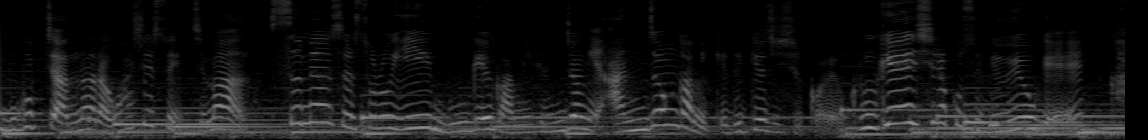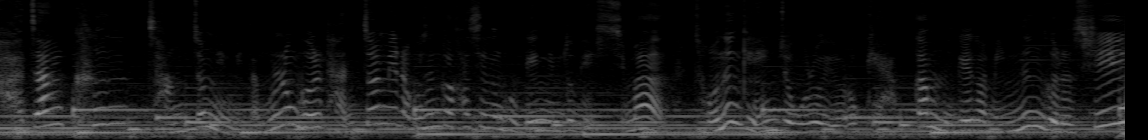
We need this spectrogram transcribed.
무겁지 않나라고 하실 수 있지만 쓰면 쓸수록 이 무게감이 굉장히 안정감 있게 느껴지실 거예요. 그게 시라쿠스 뉴욕의 가장 큰 장점입니다. 물론 그걸 단점이라고 생각하시는 고객님도 계시지만 저는 개인적으로 이렇게 약간 무게감 있는 그릇이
